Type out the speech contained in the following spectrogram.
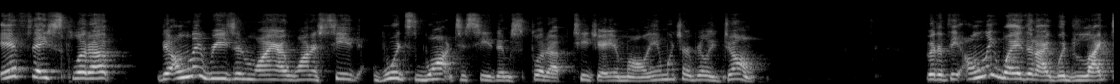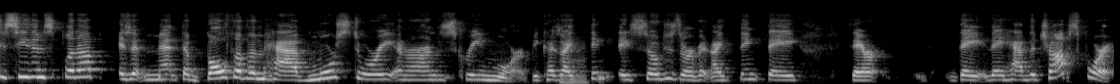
if they split up, the only reason why I want to see would want to see them split up TJ and Molly, in which I really don't. But if the only way that I would like to see them split up is it meant that both of them have more story and are on the screen more because I Mhm. think they so deserve it. And I think they they're they they have the chops for it.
